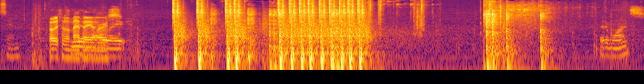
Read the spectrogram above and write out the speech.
see him. Both of them have Three on my ARs. right. Hit him once.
